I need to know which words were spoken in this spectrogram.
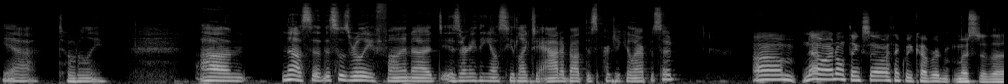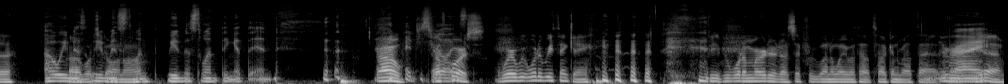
Yeah, totally. Um, no, so this was really fun. Uh, is there anything else you'd like to add about this particular episode? Um, no, I don't think so. I think we covered most of the. Oh, we Uh, missed what's we missed on? one we missed one thing at the end. Oh, I just of course. Where what are we thinking? People would have murdered us if we went away without talking about that. But, Right. Yeah.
